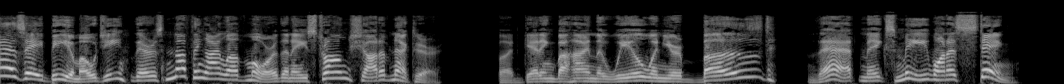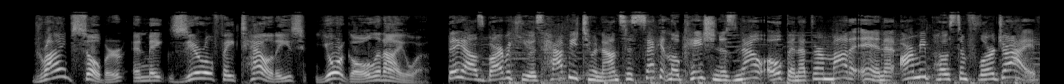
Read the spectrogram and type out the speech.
As a bee emoji, there's nothing I love more than a strong shot of nectar. But getting behind the wheel when you're buzzed? That makes me want to sting. Drive sober and make zero fatalities your goal in Iowa. Big Al's Barbecue is happy to announce his second location is now open at the Ramada Inn at Army Post and Fleur Drive.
